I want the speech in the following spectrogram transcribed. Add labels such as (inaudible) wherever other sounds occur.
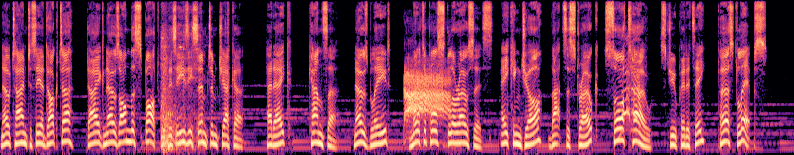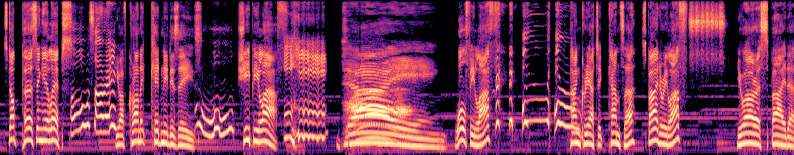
No time to see a doctor? Diagnose on the spot with this easy symptom checker. Headache, cancer, nosebleed, ah! multiple sclerosis, aching jaw, that's a stroke, sore toe, stupidity, pursed lips. Stop pursing your lips. Oh, sorry. You have chronic kidney disease. Ooh. Sheepy laugh. (laughs) Dying. Wolfy laugh. (laughs) Pancreatic cancer. Spidery laugh. You are a spider.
